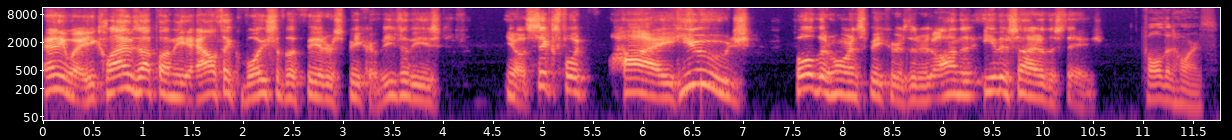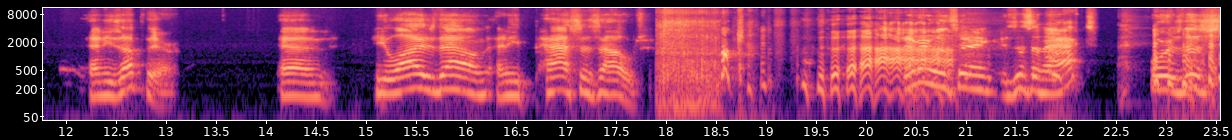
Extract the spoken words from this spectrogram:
Anyway, he climbs up on the Altec voice of the theater speaker. These are these, you know, six foot high, huge folded horn speakers that are on the either side of the stage. Folded horns. And he's up there, and he lies down and he passes out. Oh God. Everyone's saying, "Is this an act, or is this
